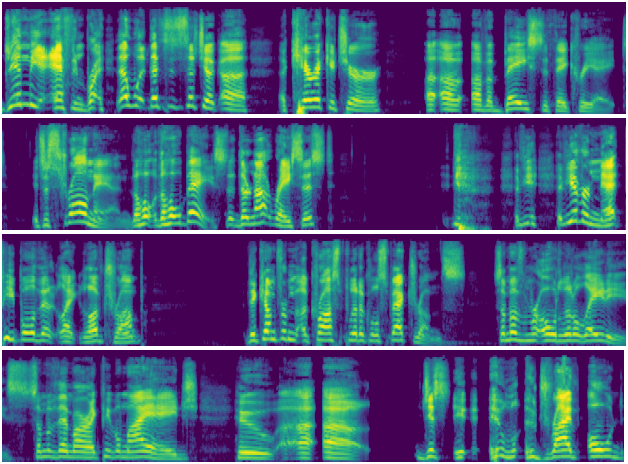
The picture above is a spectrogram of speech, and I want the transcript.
Give me an effing break. That that's such a a, a caricature of, of a base that they create. It's a straw man. The whole the whole base. They're not racist. have you have you ever met people that like love Trump? They come from across political spectrums. Some of them are old little ladies. Some of them are like people my age who uh, uh, just who, who drive old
